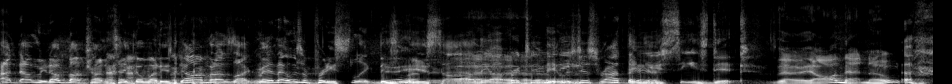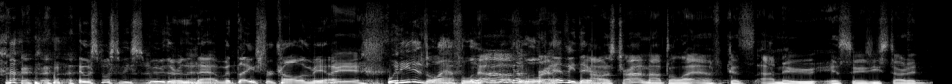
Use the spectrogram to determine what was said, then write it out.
I, I, mean, I'm not trying to take nobody's job, but I was like, man, that was a pretty slick deal. right you there. saw the opportunity. It was just right there. And you seized it. Uh, on that note, It was supposed to be smoother than that, but thanks for calling me out. yeah. We needed to laugh a little. No, bit. It was got a little impressed. heavy there. I was trying not to laugh because I knew as soon as you started,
